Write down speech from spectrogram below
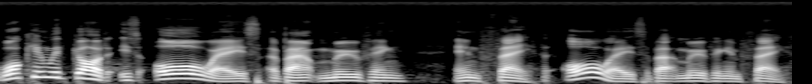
Walking with God is always about moving in faith, always about moving in faith.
